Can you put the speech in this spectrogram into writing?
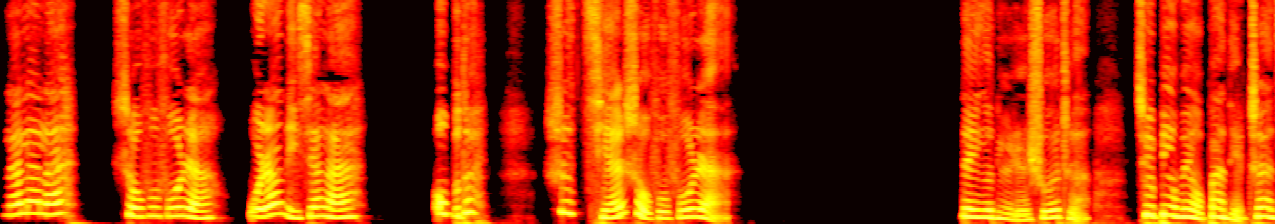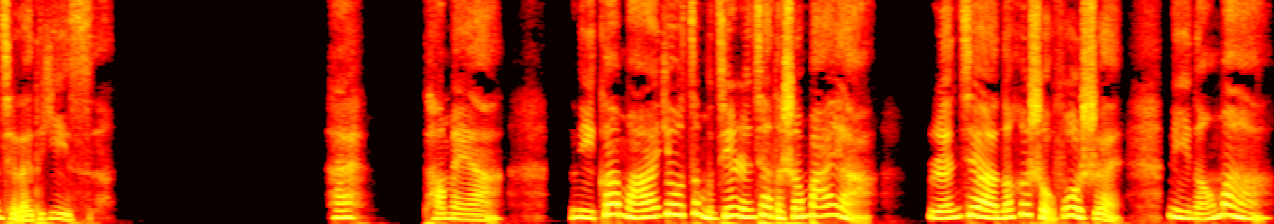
来来来，首富夫人，我让你先来。哦，不对，是前首富夫人。那个女人说着，却并没有半点站起来的意思。哎，唐梅啊，你干嘛要这么揭人家的伤疤呀？人家能和首富睡，你能吗？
